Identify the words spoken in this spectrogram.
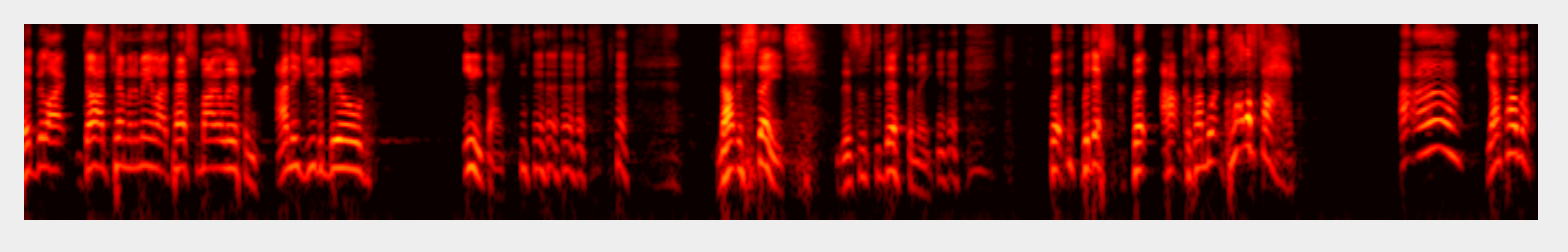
That'd be like God coming to me like, Pastor Michael, listen, I need you to build anything. not the stage. This is the death of me. But but that's but because I, I wasn't qualified. Uh-uh. Y'all talking about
